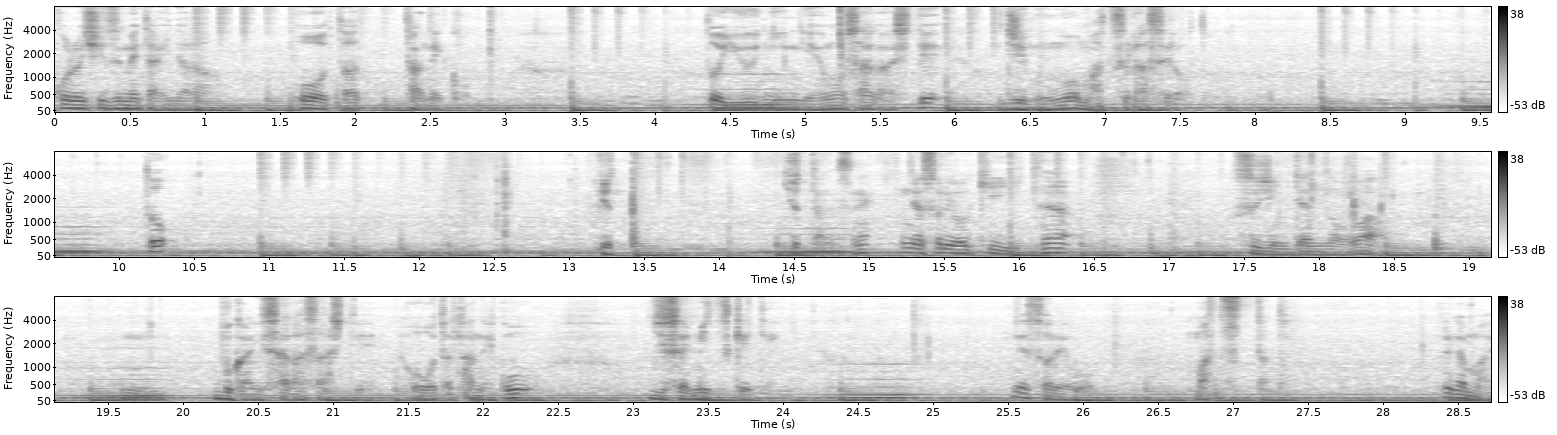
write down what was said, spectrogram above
これを沈めたいなら太田種子という人間を探して自分を祀らせろと。と言ったんですね。でそれを聞いた崇神天皇は、うん、部下に探さして太田種子を実際見つけてでそれを祀ったと。それがまあ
